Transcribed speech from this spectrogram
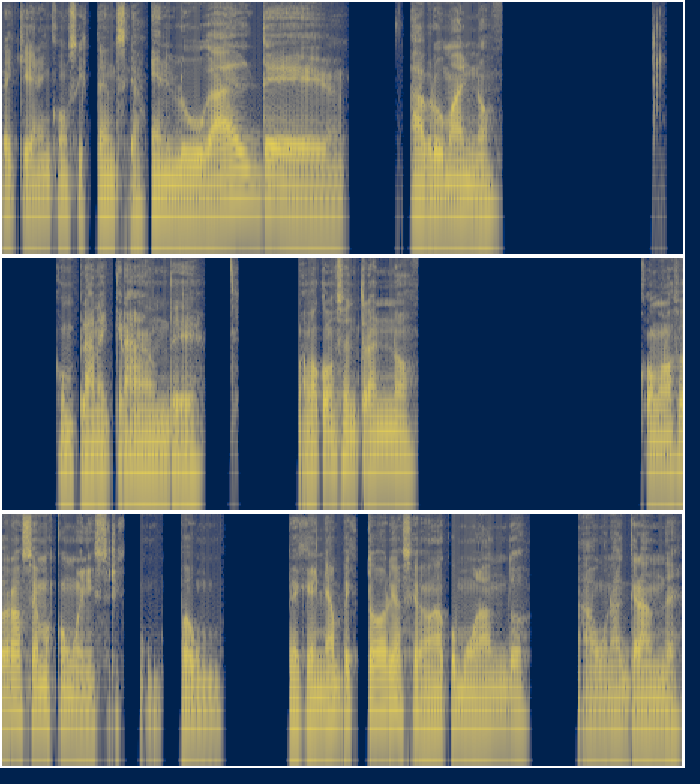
requieren consistencia. En lugar de abrumarnos con planes grandes, Vamos a concentrarnos como nosotros hacemos con Winning pequeñas victorias se van acumulando a unas grandes.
